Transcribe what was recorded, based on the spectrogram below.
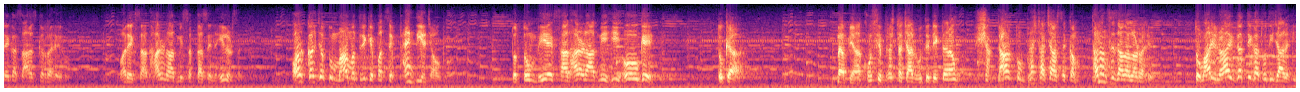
लड़ने का साहस कर रहे हो। पर एक साधारण आदमी सत्ता से नहीं लड़ सकता। और कल जब तुम महामंत्री के पद से फेंक दिए जाओगे तो तुम भी एक साधारण आदमी ही होगे। तो क्या मैं अपनी आँखों से भ्रष्टाचार होते देखता रहा? हूँ शक्तार तुम भ्रष्टाचार से कम धनन से ज़्यादा लड़ रहे तुम्हारी लड़ाई व्यक्तिगत होती जा रही।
